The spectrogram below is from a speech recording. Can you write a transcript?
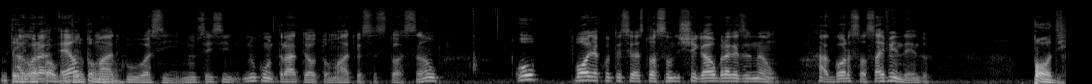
Não tem Agora, nenhuma pro- é tem problema, automático, assim, não sei se no contrato é automático essa situação, ou pode acontecer a situação de chegar o Braga dizer, não, agora só sai vendendo. Pode.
